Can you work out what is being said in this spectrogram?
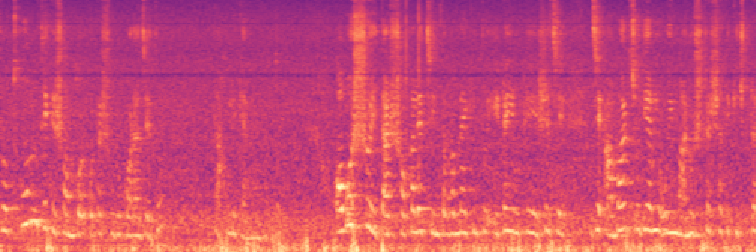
প্রথম থেকে সম্পর্কটা শুরু করা যেত, তাহলে কেমন হতো? অবশ্যই তার সকালের চিন্তাভাবনায় কিন্তু এটাই উঠে এসেছে যে আবার যদি আমি ওই মানুষটার সাথে কিছুটা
